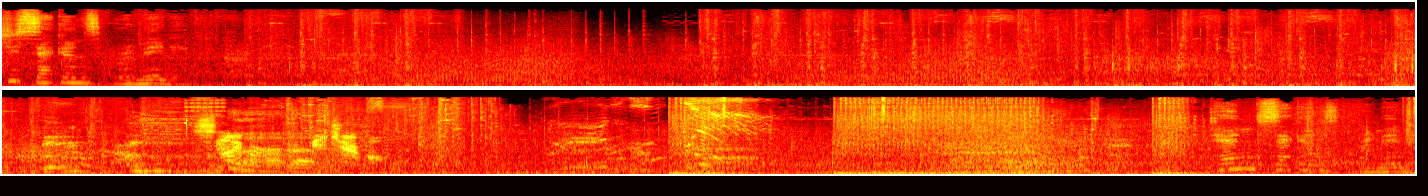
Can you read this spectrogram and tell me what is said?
30 seconds remaining. Sniper, be careful. Ten seconds remaining.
